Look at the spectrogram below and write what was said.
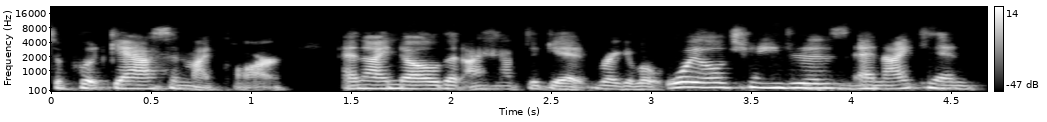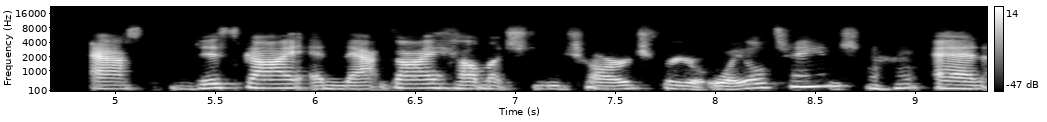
to put gas in my car. And I know that I have to get regular oil changes Mhm. and I can ask this guy and that guy, how much do you charge for your oil change? Mhm. And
